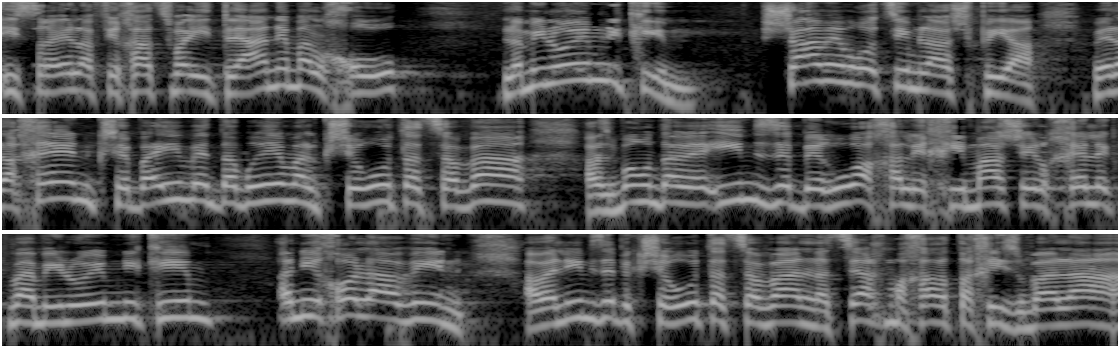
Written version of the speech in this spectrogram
ישראל הפיכה צבאית. לאן הם הלכו? למילואימניקים. שם הם רוצים להשפיע. ולכן כשבאים ומדברים על כשירות הצבא, אז בואו נדבר, אם זה ברוח הלחימה של חלק מהמילואימניקים, אני יכול להבין. אבל אם זה בכשירות הצבא, לנצח מחר את החיזבאללה,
